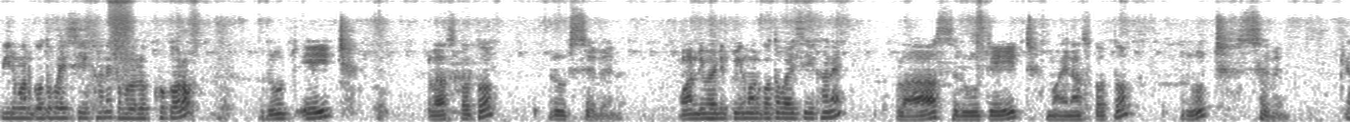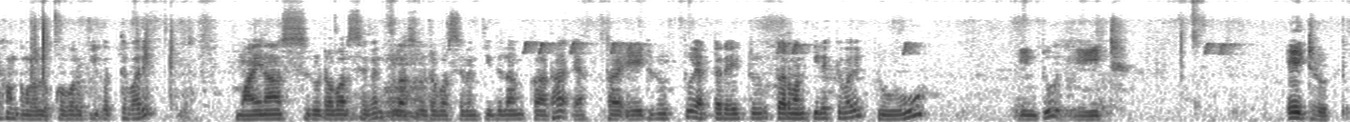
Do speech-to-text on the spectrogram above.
পির মান কত পাইছি এখানে? তোমরা লক্ষ্য করো, রুট এইট প্লাস কত? Root seven. ওয়ান ডিভাইডেড পির মান কত পাইছি এখানে? প্লাস রুট এইট মাইনাস কত? Root seven. এখন তোমরা লক্ষ্য করো কি করতে পারি? Minus root over seven plus root over seven কি দিলাম? কাটা একটা এইট রুট টু একটার এইট টু, তার মান কি লিখতে পারি? Two into eight. Eight root two.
